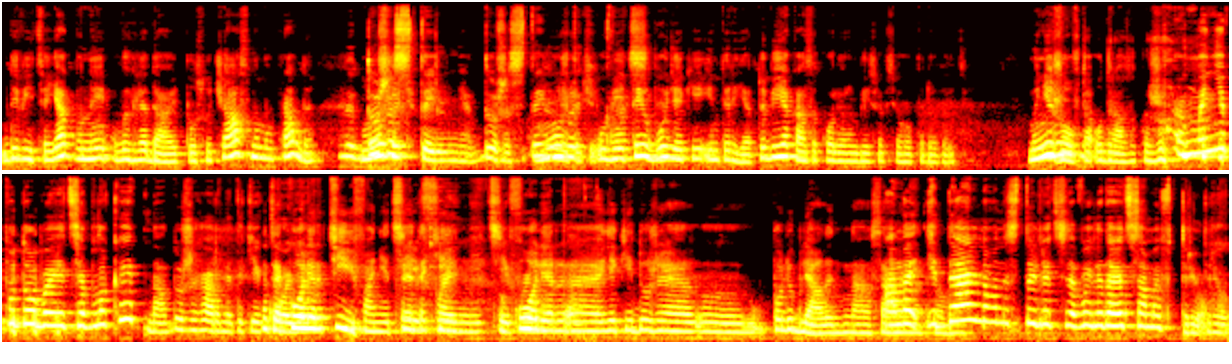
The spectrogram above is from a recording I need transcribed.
Дивіться, як вони виглядають по-сучасному, правда? Дуже Можуть- стильні, дуже стильні. Можуть такі увійти класні. в будь-який інтер'єр. Тобі яка за кольором більше всього подобається? Мені Ну, жовта одразу кажу. Мені подобається блакитна, дуже гарний такий Це колір. колір Тіфані, це такий Тіфані, Тіфані, колір, так. е, який дуже е, полюбляли на саме Але на цьому. ідеально вони стиляться, виглядають саме в трьох. Трьох.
